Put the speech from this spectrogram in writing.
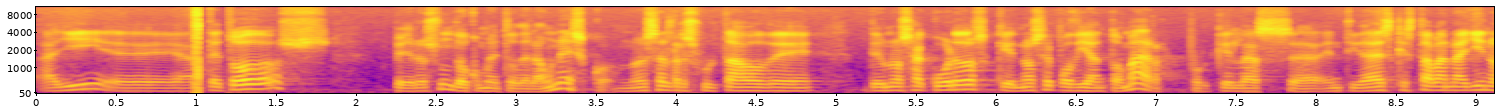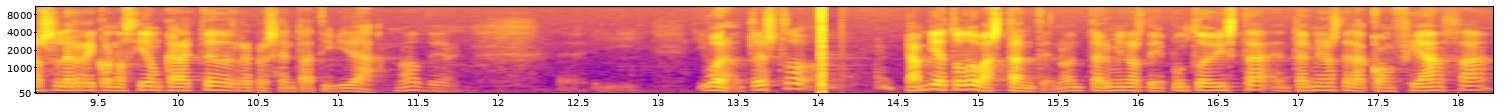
allí eh, ante todos, pero es un documento de la UNESCO, no es el resultado de, unos acuerdos que no se podían tomar, porque las eh, entidades que estaban allí no se les reconocía un carácter de representatividad. Eh, y, bueno, todo esto cambia todo bastante, ¿no? en términos de mi punto de vista, en términos de la confianza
